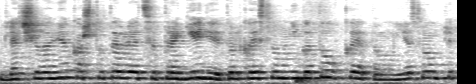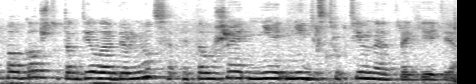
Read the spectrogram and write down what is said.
Для человека что-то является трагедией, только если он не готов к этому. Если он предполагал, что так дело обернется, это уже не, не деструктивная трагедия.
